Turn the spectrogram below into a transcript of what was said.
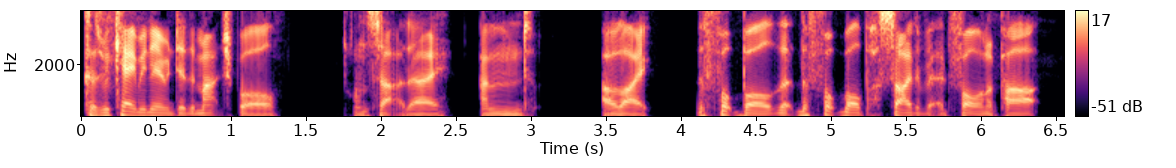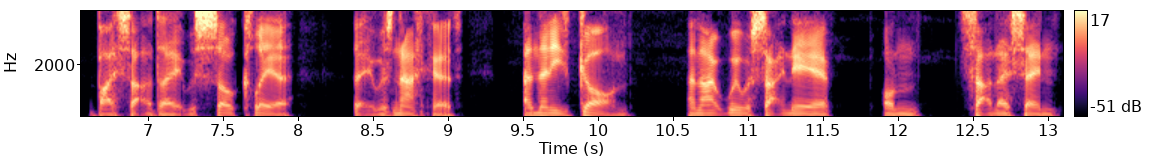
because we came in here and did the match ball on Saturday, and I was like the football the, the football side of it had fallen apart by Saturday. It was so clear that it was knackered, and then he's gone, and I, we were sat in here on Saturday saying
